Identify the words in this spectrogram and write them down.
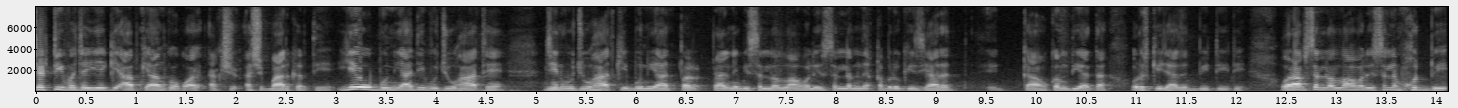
छठी वजह यह कि आपकी आँखों को अशबार करती है। ये वो बुनियादी वजूहत हैं जिन वजूहत की बुनियाद पर प्यारे नबी सल्लल्लाहु अलैहि वसल्लम ने कब्रों की ज्यारत का हुक्म दिया था और उसकी इजाज़त भी दी थी। और आप सल्लल्लाहु अलैहि वसल्लम ख़ुद भी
